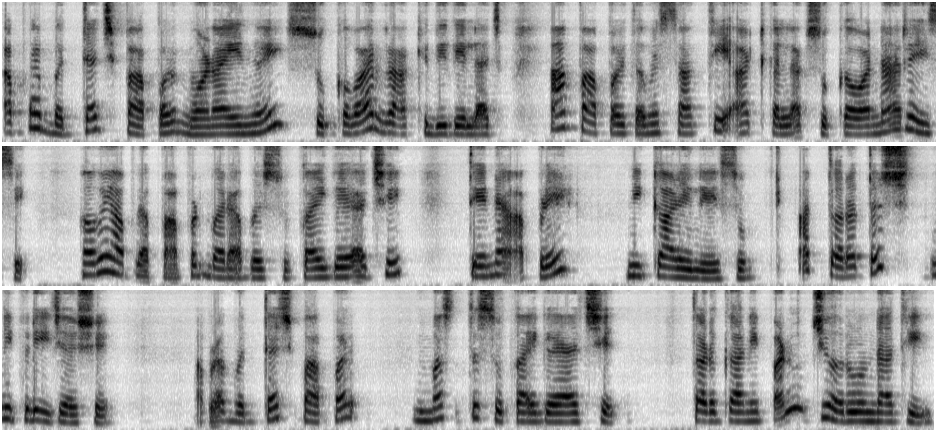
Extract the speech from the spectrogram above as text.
આપણા બધા જ પાપડ વણાઈને સુકવા રાખી દીધેલા છે. આ પાપડ તમે સાતથી આઠ કલાક સુકવવાના રહેશે. હવે આપણા પાપડ બરાબર સુકાઈ ગયા છે. તેને આપણે નીકાળી લઈશું આ તરત જ નીકળી જશે. આપણા બધા જ પાપડ મસ્ત સુકાઈ ગયા છે. તડકાની પણ જરૂર નથી.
